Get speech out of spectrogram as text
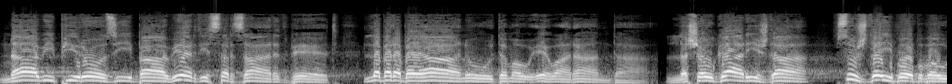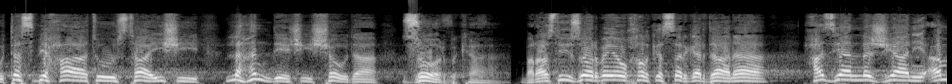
ناوی پیرۆزی با وێردی سەر زارت بێت لە بەرەبەیان و دەمەو ئێواراندا. لە شەوگاریشدا سوژدەی بۆ ببە و تەسبیحات و ستایشی لە هەندێکی شەودا زۆر بکە. بەڕاستی زۆربەی ئەو خەڵکە سەرگەردانە حەزیان لە ژیانی ئەم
